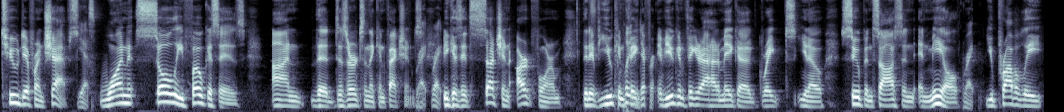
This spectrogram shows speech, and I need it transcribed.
two different chefs. Yes. One solely focuses on the desserts and the confections. Right, right. Because it's such an art form that if you can fig- different. if you can figure out how to make a great, you know, soup and sauce and, and meal, Right. you probably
